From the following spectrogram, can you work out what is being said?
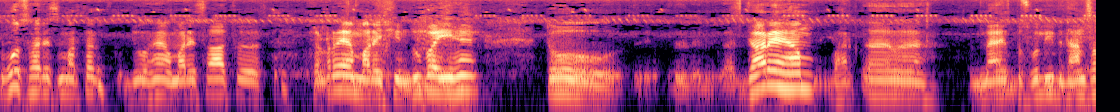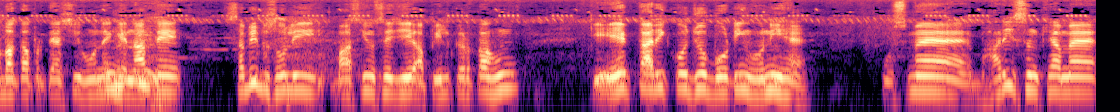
बहुत सारे समर्थक जो हैं हमारे साथ चल रहे हैं, हमारे सिंधु भाई हैं। तो जा रहे हैं हम, भारत मैं बसोली विधानसभा का प्रत्याशी होने के नाते सभी बसोली वासियों से ये अपील करता हूँ कि एक तारीख को जो वोटिंग होनी है, उसमें भारी संख्या में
